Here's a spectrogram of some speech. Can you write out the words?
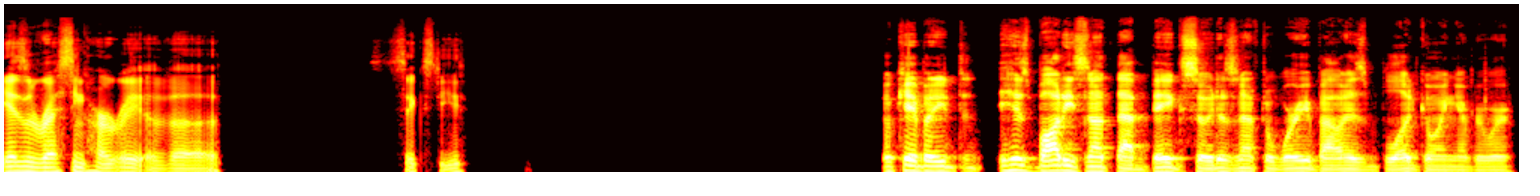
He has a resting heart rate of uh sixty. Okay, but he, his body's not that big, so he doesn't have to worry about his blood going everywhere.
